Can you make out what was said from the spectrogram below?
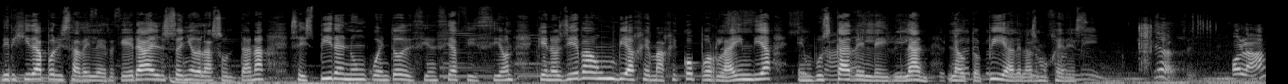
Dirigida por Isabel Erguera, El sueño de la sultana se inspira en un cuento de ciencia ficción que nos lleva a un viaje mágico por la India en busca de Leivilán, la utopía de las mujeres. Hola.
